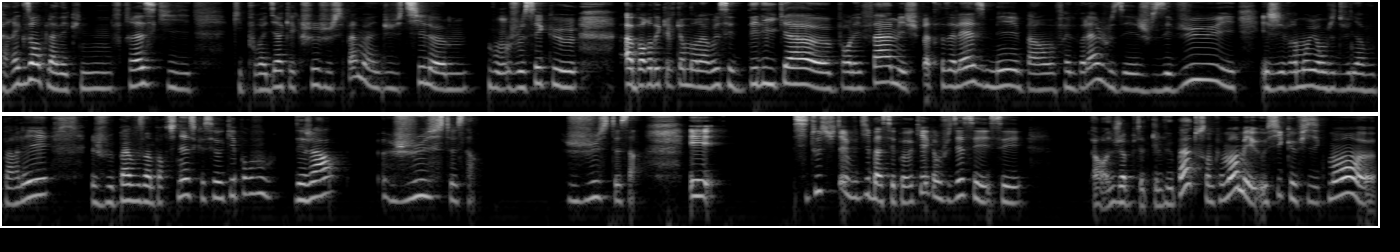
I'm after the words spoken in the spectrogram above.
par exemple, avec une phrase qui, qui pourrait dire quelque chose, je sais pas du style euh, Bon, je sais que aborder quelqu'un dans la rue, c'est délicat euh, pour les femmes et je suis pas très à l'aise, mais bah, en fait, voilà, je vous ai, je vous ai vu et, et j'ai vraiment eu envie de venir vous parler. Je veux pas vous importuner, est-ce que c'est OK pour vous? Déjà, juste ça. Juste ça. Et si tout de suite elle vous dit Bah, c'est pas OK, comme je vous disais, c'est alors déjà peut-être qu'elle veut pas tout simplement, mais aussi que physiquement euh,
